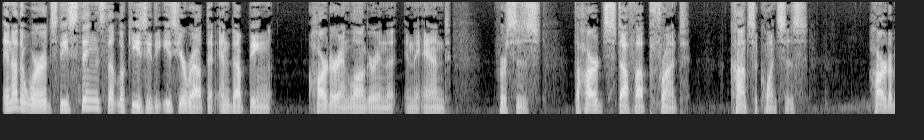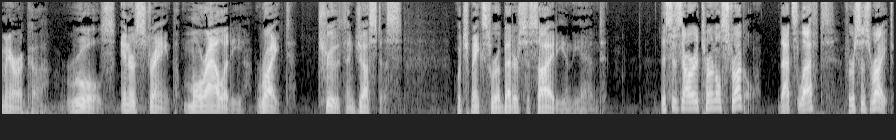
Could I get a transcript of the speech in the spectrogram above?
In other words, these things that look easy, the easier route that end up being harder and longer in the in the end versus the hard stuff up front, consequences, hard America, rules, inner strength, morality, right, truth, and justice, which makes for a better society in the end. This is our eternal struggle. That's left versus right.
